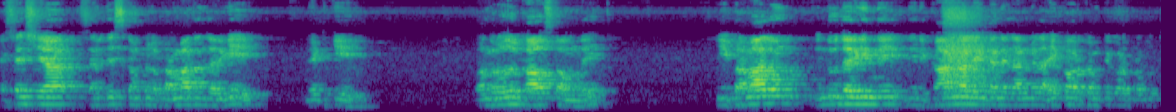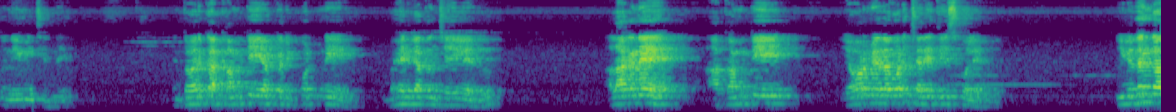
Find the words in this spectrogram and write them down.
ఎసెన్షియా సర్వీస్ కంపెనీలో ప్రమాదం జరిగి నేటికి వంద రోజులు కావస్తూ ఉంది. ఈ ప్రమాదం ఎందుకు జరిగింది? దీనికి కారణాలు ఏంటనే దాని మీద హైపవర్ కమిటీ కూడా ప్రభుత్వం నియమించింది. ఇంతవరకు ఆ కమిటీ యొక్క రిపోర్ట్ని బహిర్గతం చేయలేదు. అలాగనే ఆ కమిటీ ఎవరి మీద కూడా చర్య తీసుకోలేదు. ఈ విధంగా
